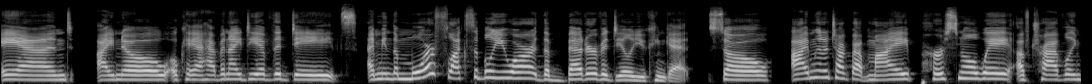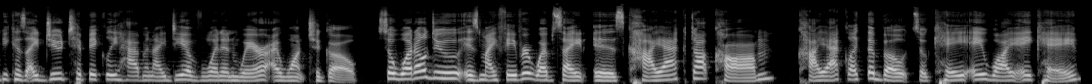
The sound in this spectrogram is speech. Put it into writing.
and I know, okay, I have an idea of the dates. I mean, the more flexible you are, the better of a deal you can get. So, I'm going to talk about my personal way of traveling because I do typically have an idea of when and where I want to go. So, what I'll do is my favorite website is kayak.com, kayak like the boat. So, K A Y A K.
